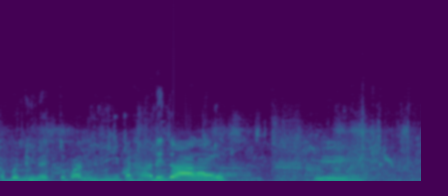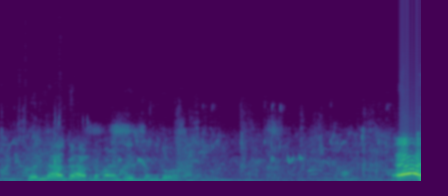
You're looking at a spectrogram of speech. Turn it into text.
કબડ્ડી મેચ તો પાડી દીધી પણ હારી જવાનો બદલાગે આપણે પાસે બંદો એ એ,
